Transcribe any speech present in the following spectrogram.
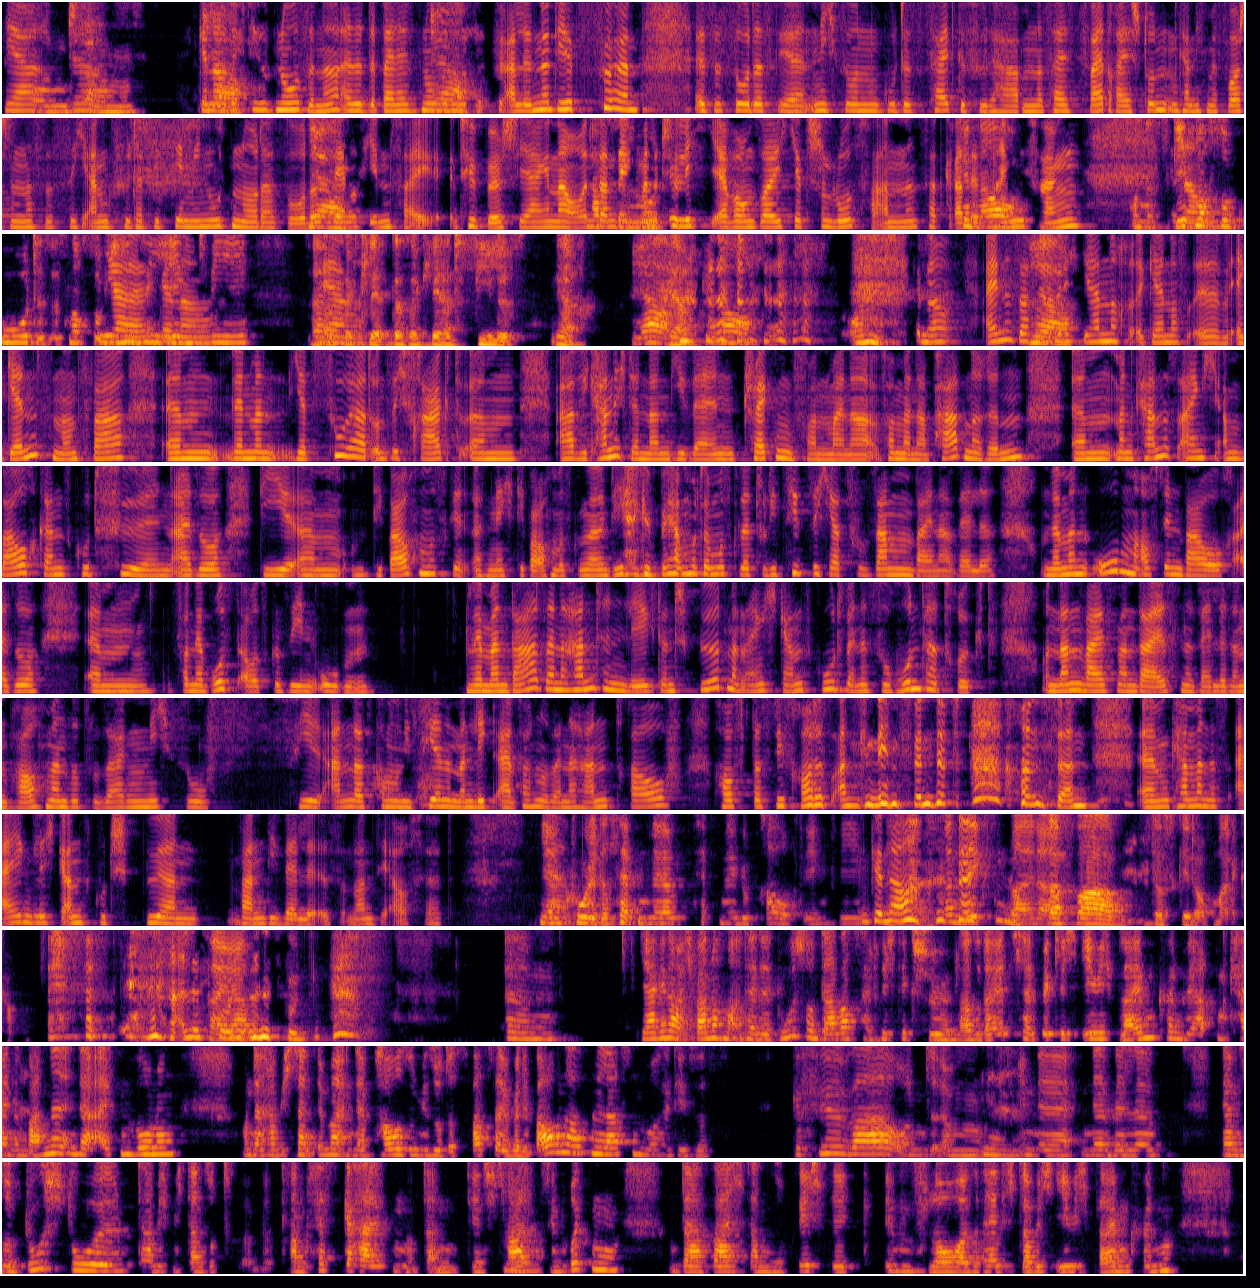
Ja. Und. Ähm, Genau, ja. durch die Hypnose, ne? Also bei der Hypnose ja. für alle, ne, die jetzt zuhören, es ist so, dass wir nicht so ein gutes Zeitgefühl haben. Das heißt, zwei, drei Stunden kann ich mir vorstellen, dass es sich angefühlt hat wie zehn Minuten oder so. Das ja. wäre auf jeden Fall typisch, ja, genau. Und Absolut. dann denkt man natürlich, ja, warum soll ich jetzt schon losfahren? Es hat gerade genau. erst angefangen. Und es geht genau. noch so gut, es ist noch so easy genau. irgendwie. Das, erklärt, das erklärt vieles, ja. Ja, genau. Und genau. Eine Sache ja. würde ich gerne noch, gern noch äh, ergänzen. Und zwar, ähm, wenn man jetzt zuhört und sich fragt, ähm, ah, wie kann ich denn dann die Wellen tracken von meiner, von meiner Partnerin? Ähm, man kann es eigentlich am Bauch ganz gut fühlen. Also die, ähm, die Bauchmuskeln, äh, nicht die Bauchmuskeln, sondern die Gebärmuttermuskulatur, die zieht sich ja zusammen bei einer Welle. Und wenn man oben auf den Bauch, also ähm, von der Brust aus gesehen oben, wenn man da seine Hand hinlegt, dann spürt man eigentlich ganz gut, wenn es so runterdrückt. Und dann weiß man, da ist eine Welle. Dann braucht man sozusagen nicht so viel anders kommunizieren. Man legt einfach nur seine Hand drauf, hofft, dass die Frau das angenehm findet. Und dann ähm, kann man das eigentlich ganz gut spüren, wann die Welle ist und wann sie aufhört. Ja, ja, cool. Das hätten wir, hätten wir gebraucht irgendwie. Genau. Beim nächsten Mal. Das, das war, das geht auf meine Kappe. alles gut, naja. alles gut. Ähm, ja, genau. Ich war nochmal unter der Dusche und da war es halt richtig schön. Also da hätte ich halt wirklich ewig bleiben können. Wir hatten keine Wanne in der alten Wohnung. Und da habe ich dann immer in der Pause mir so das Wasser über den Bauch laufen lassen, wo halt dieses Gefühl war und ähm, ja. in, der, in der Welle. Wir haben so einen Duschstuhl, da habe ich mich dann so dran festgehalten und dann den Strahl ja. auf den Rücken. Und da war ich dann so richtig im Flow. Also da hätte ich, glaube ich, ewig bleiben können.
